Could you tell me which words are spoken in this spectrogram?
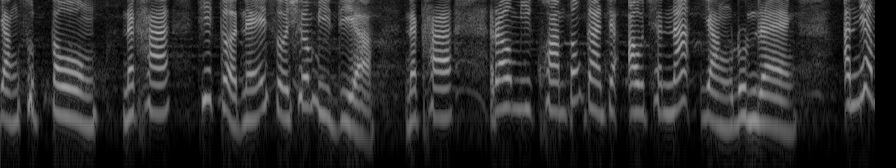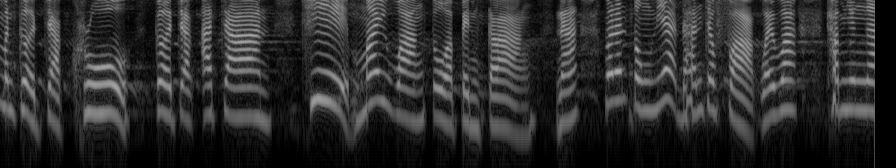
อย่างสุดโต่งนะคะที่เกิดในโซเชียลมีเดียนะคะเรามีความต้องการจะเอาชนะอย่างรุนแรง อันเนี้ยมันเกิดจากครู เกิดจากอาจารย์ที่ไม่วางตัวเป็นกลางนะเพราะนั้นตรงเนี้ยท่านจะฝากไว้ว่าทำยังไง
